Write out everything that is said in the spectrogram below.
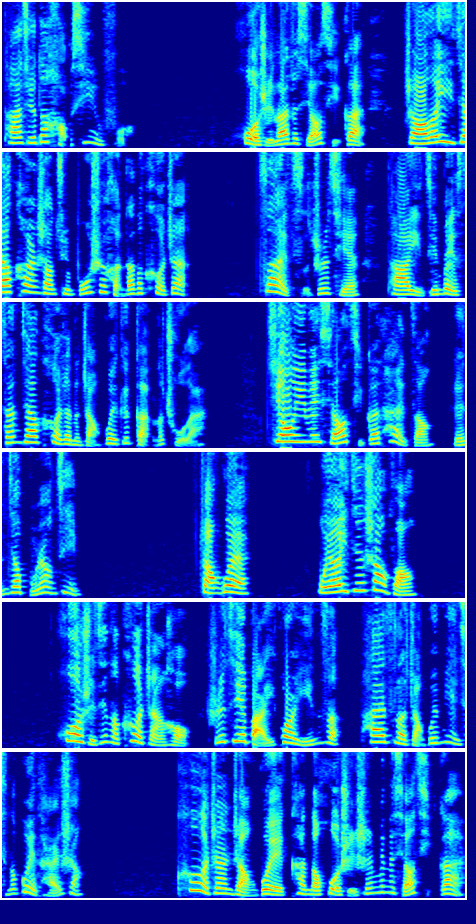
他觉得好幸福。祸水拉着小乞丐找了一家看上去不是很大的客栈，在此之前他已经被三家客栈的掌柜给赶了出来，就因为小乞丐太脏，人家不让进。掌柜，我要一间上房。祸水进了客栈后，直接把一块银子拍在了掌柜面前的柜台上。客栈掌柜看到祸水身边的小乞丐，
